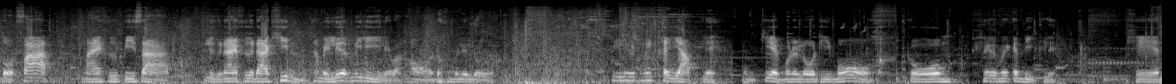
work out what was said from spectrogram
โดดฟาด นายคือปีศาจหรือนายคือดาคินทำไมเลือดไม่รีเลยวะ อ๋อโดนโมเรโลเลือดไม่ขยับเลย ผมเกลียดโมเรโลทีโมโกงเลือดไม่กระดิกเลย เคน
